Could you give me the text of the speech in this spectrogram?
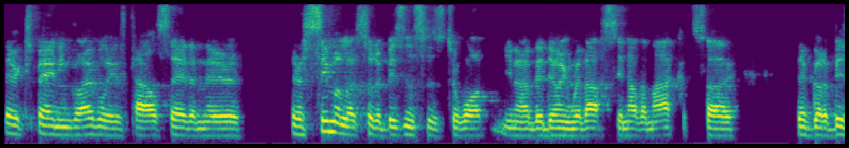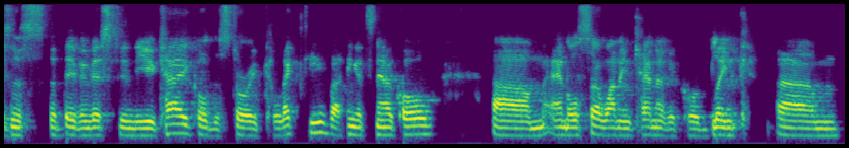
they're expanding globally, as Carl said, and they're there are similar sort of businesses to what you know they're doing with us in other markets. So they've got a business that they've invested in the UK called the Story Collective, I think it's now called, um, and also one in Canada called Blink um,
